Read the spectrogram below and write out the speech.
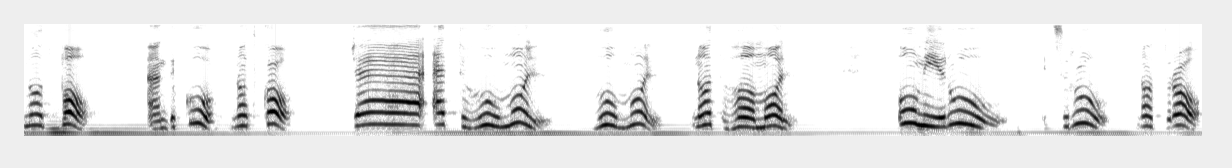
not بو. and كو not كو. جاءتهم ال Humul, not homol. Umiru, it's ru, not ro.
